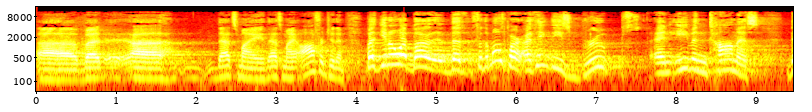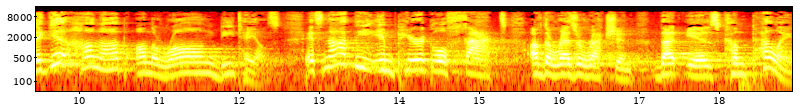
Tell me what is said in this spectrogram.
Uh, but, uh, that's my that's my offer to them. But you know what? The, for the most part, I think these groups and even Thomas they get hung up on the wrong details. It's not the empirical fact of the resurrection that is compelling.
